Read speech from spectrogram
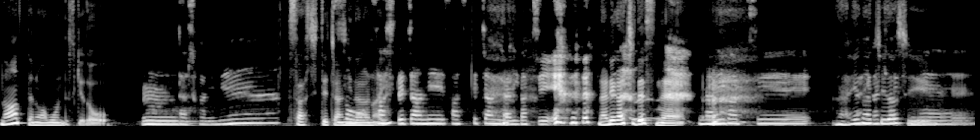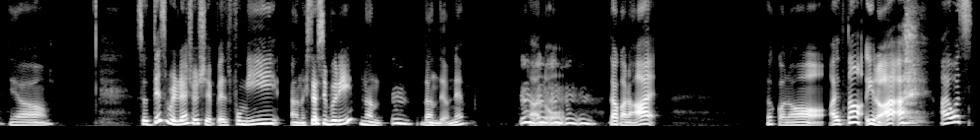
なってのは思うんですけどうんうん確かにね。察してちゃんにならない？さしてちゃんにさしてちゃんになりがち。なりがちですね。なりがち。なりがちだし、ね。Yeah. So this relationship is for me あの久しぶりなんうんなんだよね。うん。あのうんうんうん。だから I だから I thought you know I I, I was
